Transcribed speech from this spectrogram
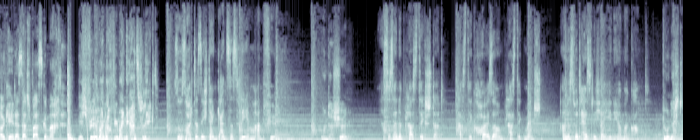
okay, das hat Spaß gemacht. Ich fühle immer noch, wie mein Herz schlägt. So sollte sich dein ganzes Leben anfühlen. Wunderschön. Es ist eine Plastikstadt. Plastikhäuser und Plastikmenschen. Alles wird hässlicher, je näher man kommt. Du nicht.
